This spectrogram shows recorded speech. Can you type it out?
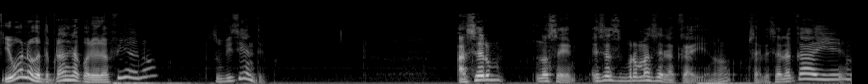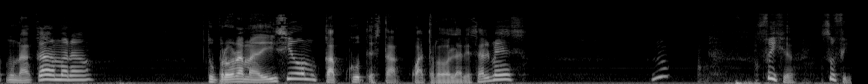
Y bueno, que te planes la coreografía, ¿no? Suficiente hacer, no sé, esas bromas en la calle, ¿no? Sales a la calle, una cámara, tu programa de edición, CapCut está 4 dólares al mes. Fíjate, Sufi.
